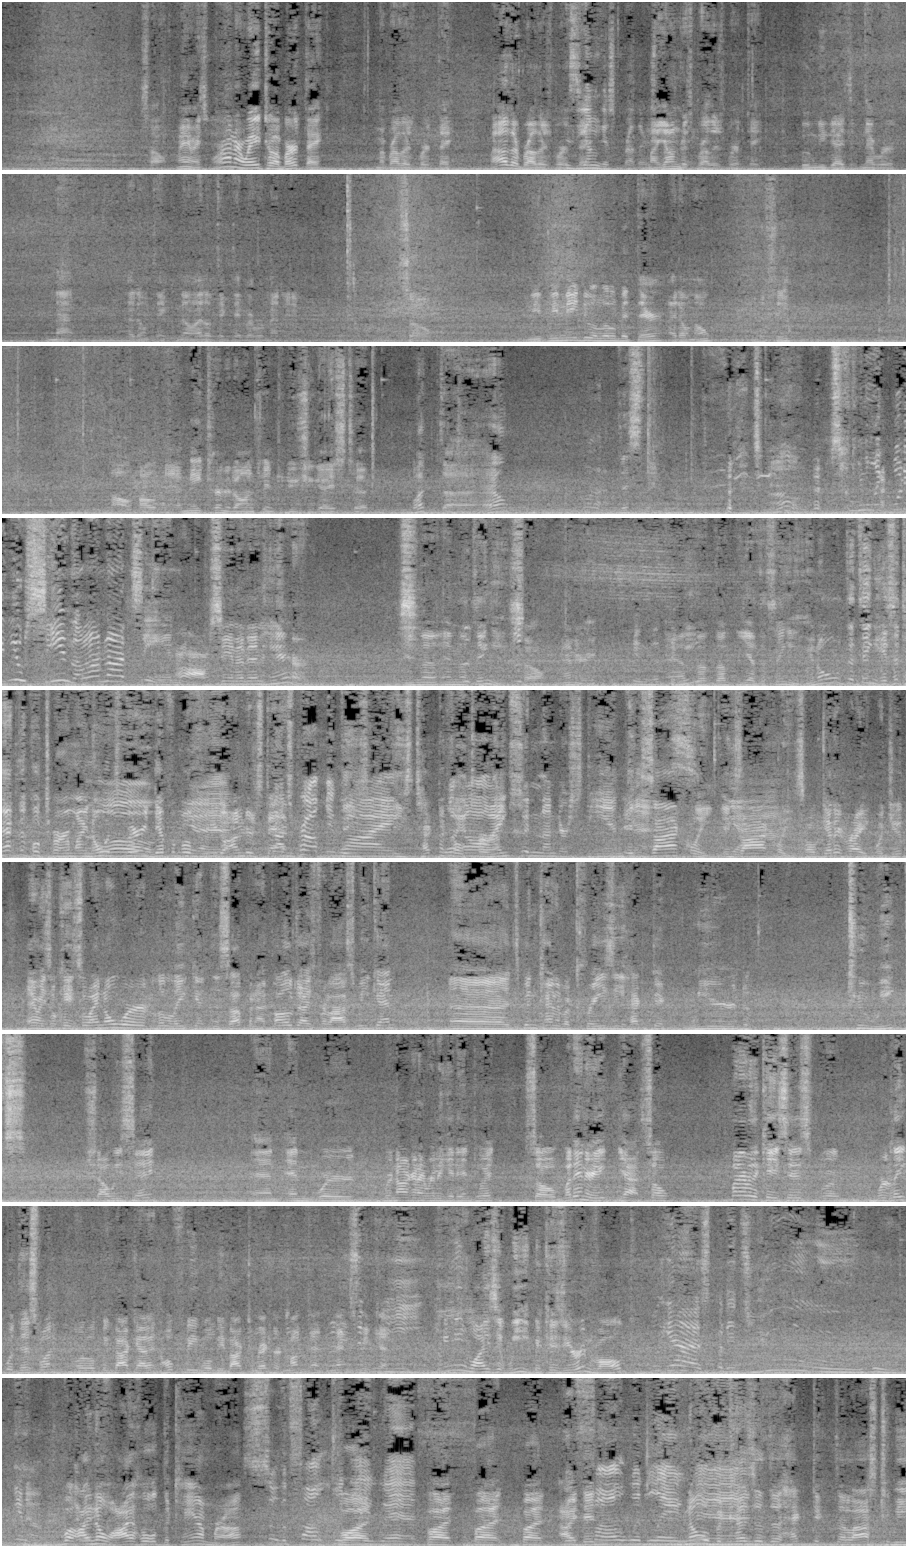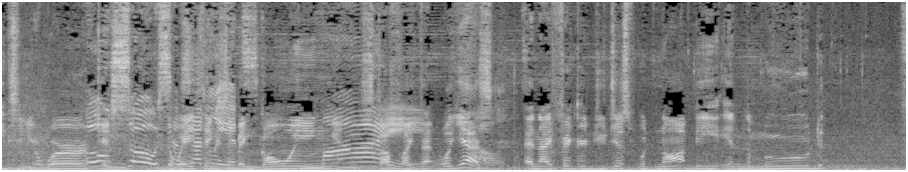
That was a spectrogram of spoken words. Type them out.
So, anyways, we're on our way to a birthday, my brother's birthday, my other brother's birthday, His youngest brother. my youngest brother's birthday, whom you guys have never met. I don't think. No, I don't think they've ever met him. So we, we may do a little bit there. I don't know. We'll see. I'll, I'll I may turn it on to introduce you guys to what the hell What? this thing. Oh, so I'm like, what are you seeing that I'm not seeing? Oh, I'm seeing it in here in the in the thingy. So anyway. In the thingy? the, the, yeah, the thingy. You know, the thing. is a technical term. I know it's very Oh, difficult for you to understand. That's probably these, why these technical well, I terms. couldn't understand it. Exactly, Yeah. exactly. So get it right, would you? Anyways, okay, so I know we're a little late getting this up, and I apologize for last weekend. Uh, it's been kind of a crazy, hectic, weird two weeks, shall we say? And and we're we're not gonna really get into it. So, but anyway, yeah. So, whatever the case is, we're, we're late with this one. or We'll be back at it, and hopefully we'll be back to regular content Why next weekend. we? What do you mean? Why is it we? Because you're involved. Well, yes, but it's you who, you know. Well, I know I hold the camera. So the fault would but lay with. but but but the I didn't. fault would lay No, with. because of the hectic the last two weeks in your work Oh, and so- the so way things have been going and stuff like that. Well, yes, fault. and I figured you just would not be in the mood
